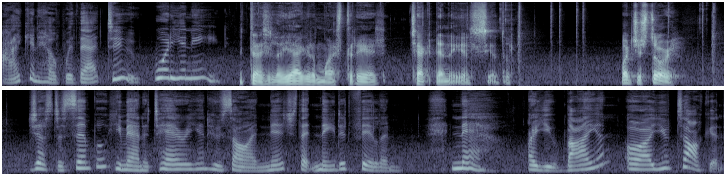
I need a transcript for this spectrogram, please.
I can help with that too. What do you need? Mitä sillä on Jägermeister ja Jack Danielsia tuolla? What's your story? Just a simple humanitarian who saw a niche that needed filling. Now, are you buying or are you talking?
